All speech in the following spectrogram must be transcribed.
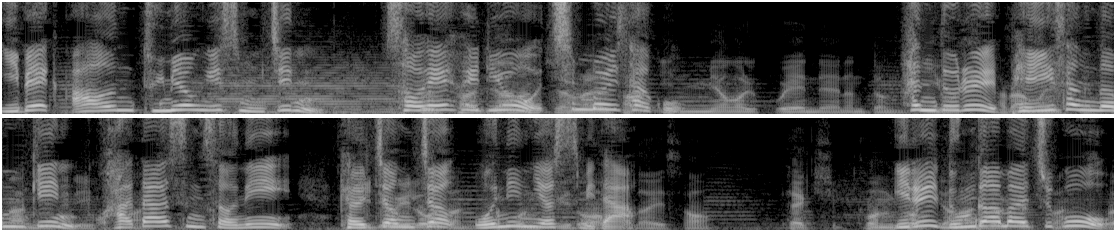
292명이 숨진 서해 회료 침몰 사고, 한도를 배 이상 넘긴 과다 승선이 결정적 원인이었습니다. 이를 눈 감아주고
